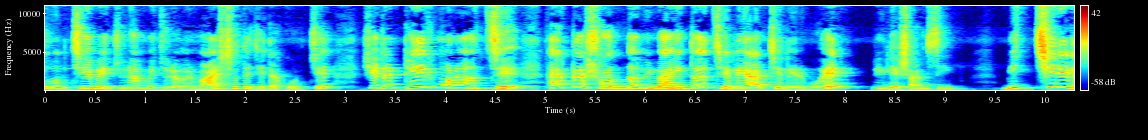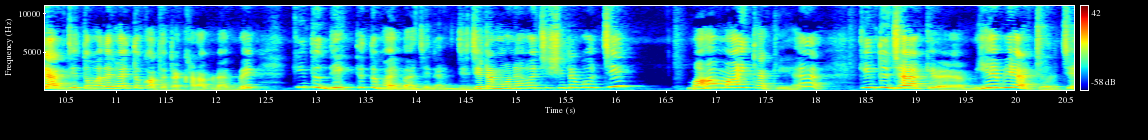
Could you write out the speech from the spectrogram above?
চলছে বেচুরাম, বেচুরামের মায়ের সাথে যেটা করছে, সেটা ঠিক মনে হচ্ছে একটা সদ্য বিবাহিত ছেলে আর ছেলের বউয়ের রিলেশনশিপ বিচ্ছিরি লাগছে, তোমাদের হয়তো কথাটা খারাপ লাগবে, কিন্তু দেখতে তো ভাই বাজে লাগছে। যেটা মনে হয়েছে সেটা বলছি, মা মাই থাকে হ্যাঁ? কিন্তু যা বিহেভিয়ার চলছে,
